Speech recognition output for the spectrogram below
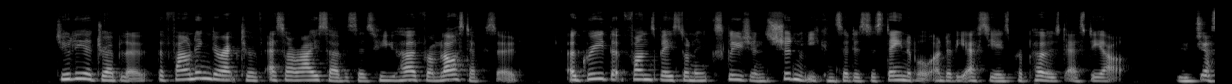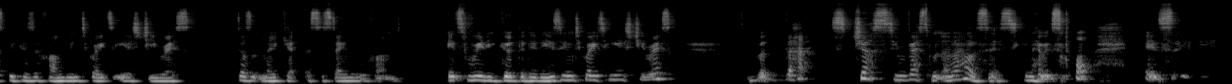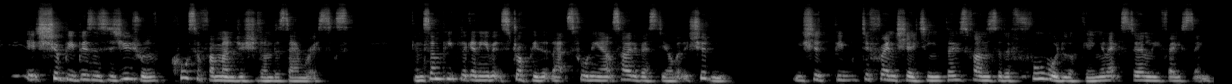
Julia Dreblow, the founding director of SRI Services, who you heard from last episode, agreed that funds based on exclusions shouldn't be considered sustainable under the FCA's proposed SDR. You know, just because a fund integrates ESG risk doesn't make it a sustainable fund. It's really good that it is integrating ESG risk, but that's just investment analysis. You know, it's not. It's it should be business as usual. Of course, a fund manager should understand risks, and some people are getting a bit stroppy that that's falling outside of SDR, but they shouldn't. You should be differentiating those funds that are forward-looking and externally facing,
